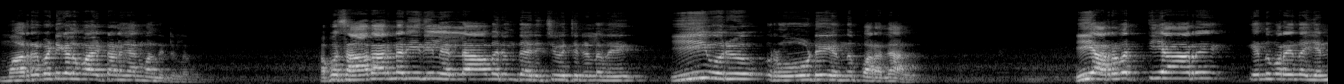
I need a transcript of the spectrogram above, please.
മറുപടികളുമായിട്ടാണ് ഞാൻ വന്നിട്ടുള്ളത്. അപ്പോൾ സാധാരണ രീതിയിൽ എല്ലാവരും ധരിച്ചു വെച്ചിട്ടുള്ളത് ഈ ഒരു റോഡ് എന്ന് പറഞ്ഞാൽ ഈ അറുപത്തിയാറ് എന്ന് പറയുന്ന എൻ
